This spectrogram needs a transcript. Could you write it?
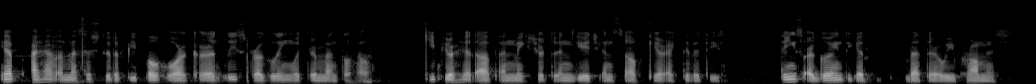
Yep, I have a message to the people who are currently struggling with their mental health. Keep your head up and make sure to engage in self care activities. Things are going to get better, we promise.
